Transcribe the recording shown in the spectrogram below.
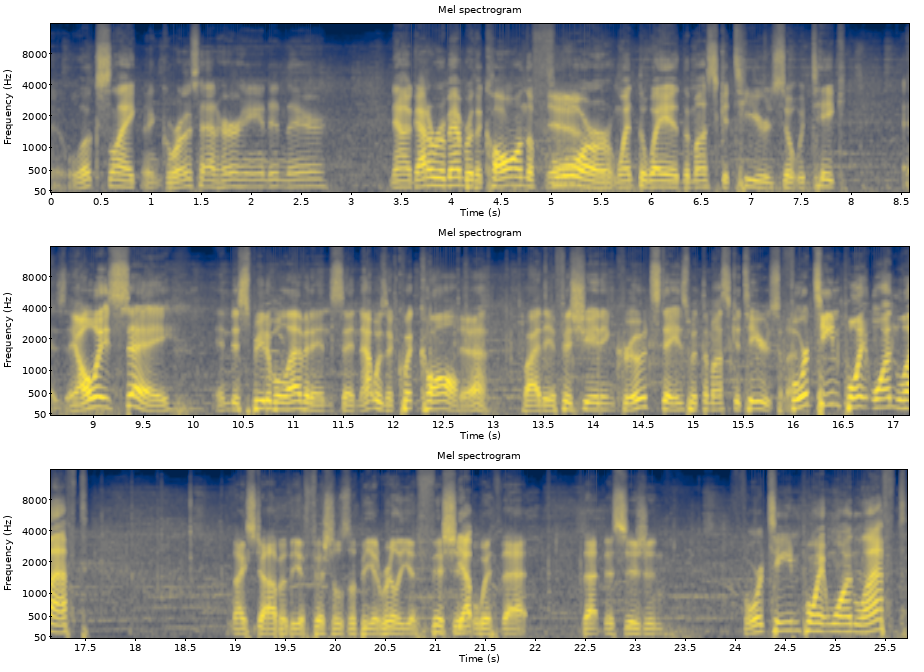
it looks like. And Gross had her hand in there. Now, got to remember the call on the Yeah. floor went the way of the Musketeers, so it would take, as they always say, indisputable evidence, and that was a quick call yeah. by the officiating crew. It stays with the Musketeers. 14.1 left. Nice job of the officials of being really efficient Yep. with that that decision. 14.1 left.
